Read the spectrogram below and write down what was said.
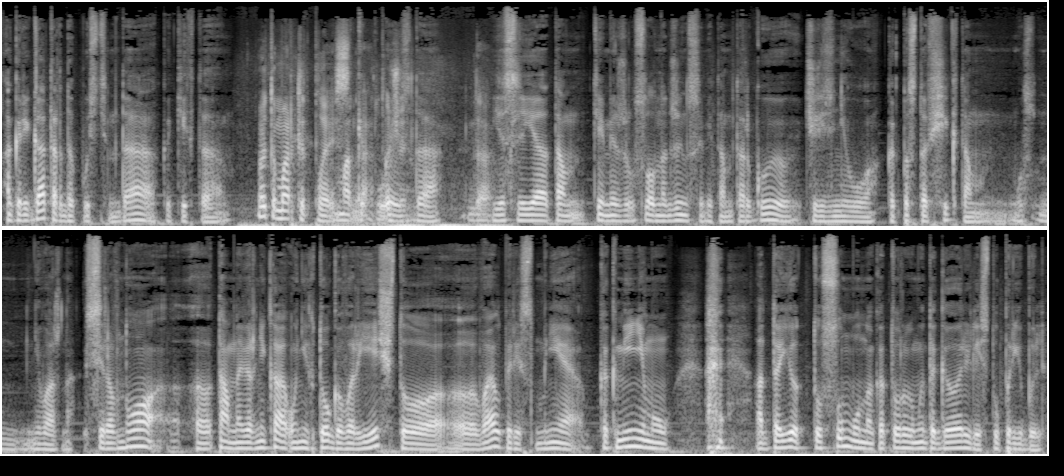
агрегатор, допустим, да, каких-то ну, это marketplace. Marketplace, да, да. Да. Если я там теми же условно джинсами там торгую через него, как поставщик там, неважно, все равно э, там наверняка у них договор есть, что э, Wildberries мне как минимум отдает ту сумму, на которую мы договорились, ту прибыль,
